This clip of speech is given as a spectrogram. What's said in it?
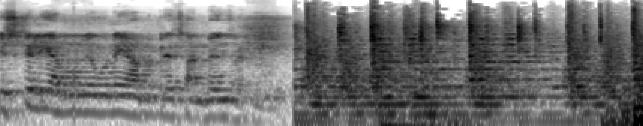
इसके लिए हम लोगों ने यहाँ पे प्रेस कॉन्फ्रेंस रखी है।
